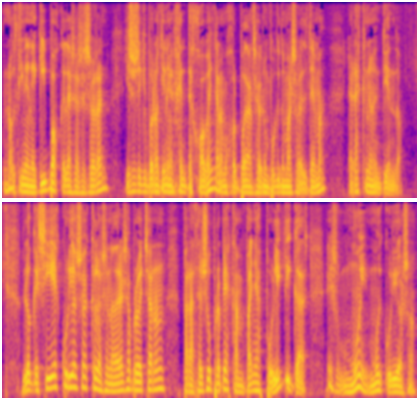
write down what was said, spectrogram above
No tienen equipos que les asesoran y esos equipos no tienen gente joven que a lo mejor puedan saber un poquito más sobre el tema. La verdad es que no lo entiendo. Lo que sí es curioso es que los senadores aprovecharon para hacer sus propias campañas políticas. Es muy, muy curioso.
